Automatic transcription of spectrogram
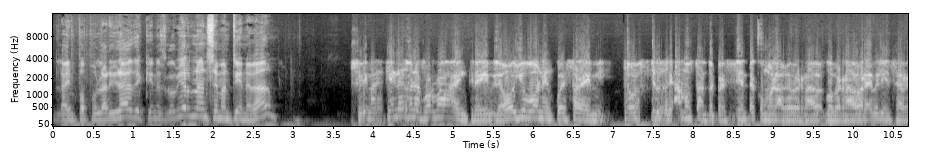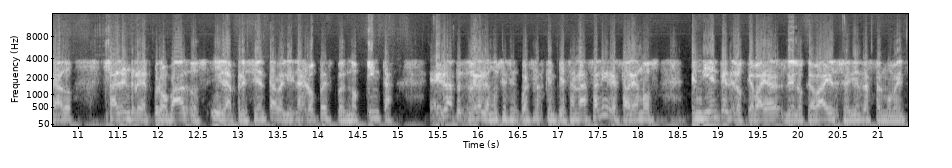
la impopularidad de quienes gobiernan se mantiene, ¿verdad? Se mantiene de una forma increíble. Hoy hubo una encuesta de todos, digamos, tanto el presidente como la gobernadora Evelyn Salgado salen reprobados y la presidenta Belina López pues no pinta. Es la primera de muchas encuestas que empiezan a salir. Estaremos pendientes de lo que vaya de lo que vaya sucediendo hasta el momento.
